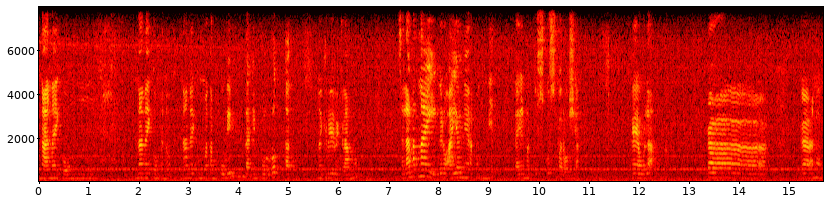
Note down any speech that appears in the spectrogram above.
nanay kong nanay kong ano, nanay kong matangkuhin, laging purot at nagre-reklamo. Salamat nay, pero ayaw niya akong imit dahil magtuskus pa raw siya. Kaya wala. Ka, ka ano,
